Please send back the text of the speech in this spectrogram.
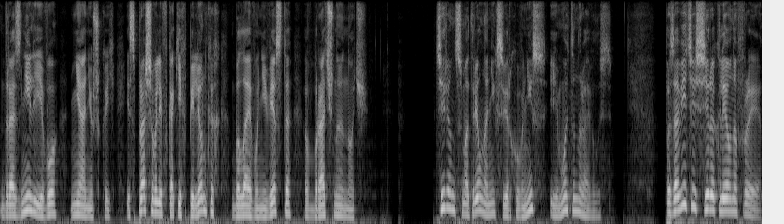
дразнили его нянюшкой и спрашивали, в каких пеленках была его невеста в брачную ночь. Тирион смотрел на них сверху вниз, и ему это нравилось. «Позовите Сира Клеона Фрея».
